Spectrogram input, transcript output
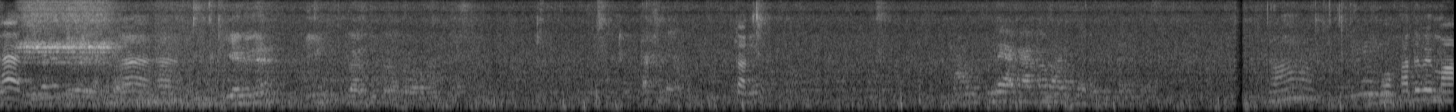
হ্যাঁ চিকেনের হ্যাঁ হ্যাঁ। তাহলে। বকা দেবে মা।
